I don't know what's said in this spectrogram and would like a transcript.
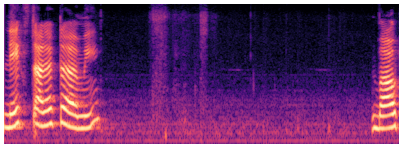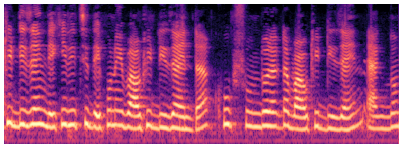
নেক্সট আরেকটা আমি বাউঠির ডিজাইন দেখিয়ে দিচ্ছি। দেখুন এই বাউঠির ডিজাইনটা। খুব সুন্দর একটা বাউঠির ডিজাইন, একদম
